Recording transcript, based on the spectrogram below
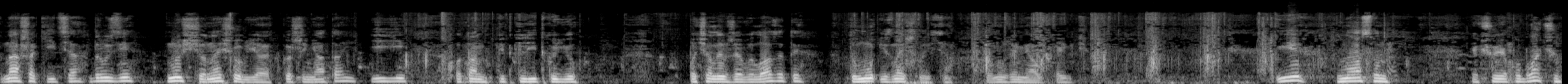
Наша кіця, друзі. Ну що, знайшов я кошенята її, отам під кліткою. Почали вже вилазити, тому і знайшлися. Вони вже м'явкають. І в нас он, якщо я побачу,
